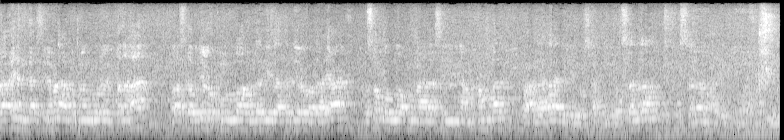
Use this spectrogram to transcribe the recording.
راعينا درسنا بدا من نقول القناه وأستودعكم الله الذي لا تضيع ودائعة. وصلى اللهم على سيدنا محمد وعلى آله وصحبه وسلم. والسلام عليكم ورحمة الله.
